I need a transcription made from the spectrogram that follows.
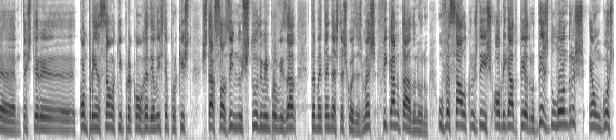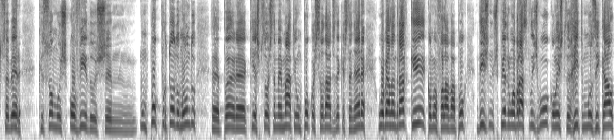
eh, tens de ter eh, compreensão aqui para com o radialista, porque isto, estar sozinho no estúdio improvisado, também tem destas coisas. Mas fica anotado, Nuno. O Vassalo que nos diz obrigado, Pedro, desde Londres. É um gosto saber que somos ouvidos hum, um pouco por todo o mundo eh, para que as pessoas também matem um pouco as saudades da Castanheira. O Abel Andrade, que, como eu falava há pouco, diz-nos: Pedro, um abraço de Lisboa com este ritmo musical.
